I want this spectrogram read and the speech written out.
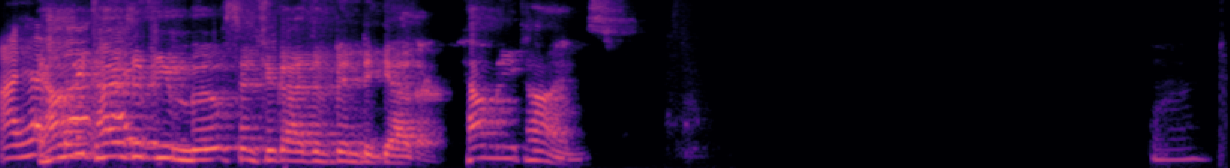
I have How many times I- have you moved since you guys have been together? How many times? One, two.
